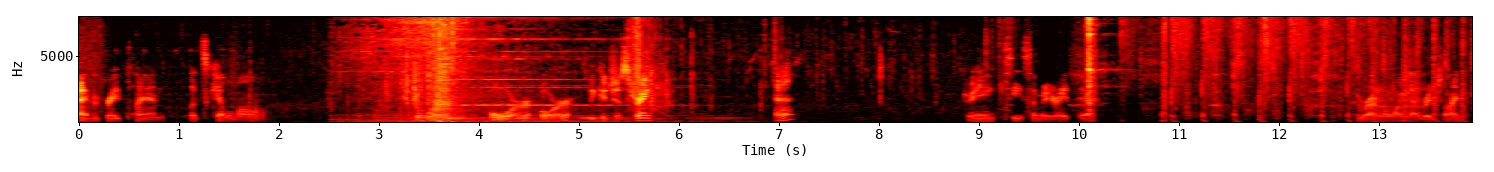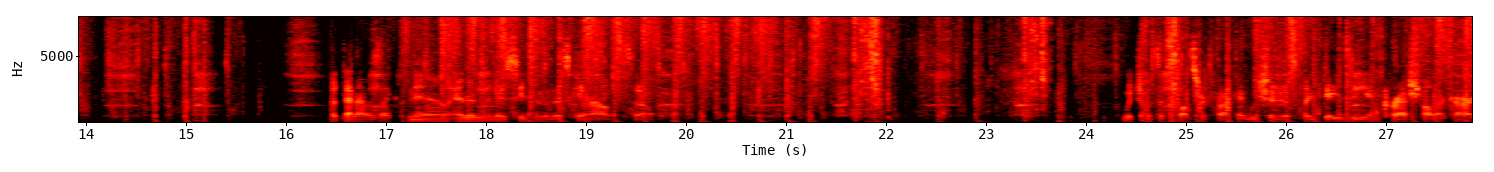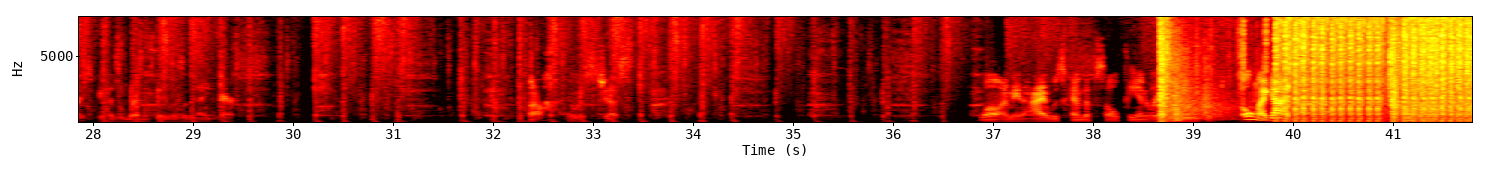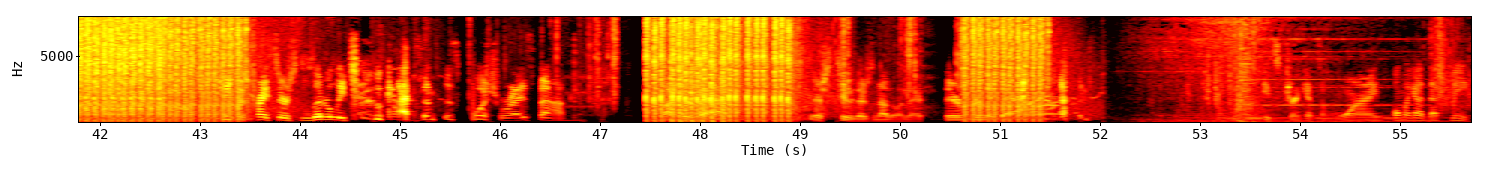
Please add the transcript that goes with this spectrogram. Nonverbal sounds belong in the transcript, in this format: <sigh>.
I have a great plan. Let's kill them all. Or, or, or, we could just drink. Huh? Drink. See somebody right there. I'm running along that ridge line. But then I was like, no, and then the new season of this came out, so. Which was a clusterfuck. We should have just played DayZ and crashed all our cars because Wednesday was a nightmare. Ugh, it was just. Well, I mean, I was kind of salty and ragey. Oh my god! Jesus Christ, there's literally <laughs> two guys in this bush where I stopped. Fuck, they're bad. There's two, there's another one there. They're really bad. <laughs> He's drinking some wine. Oh my god, that's me.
